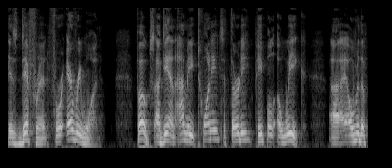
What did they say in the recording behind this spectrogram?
is different for everyone. Folks, again, I meet 20 to 30 people a week. Uh, over the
